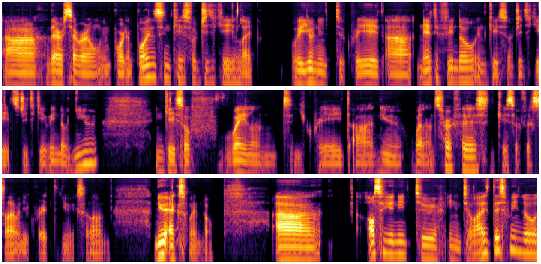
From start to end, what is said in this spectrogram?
Uh, there are several important points in case of GTK, like where you need to create a native window. In case of GTK, it's GTK window new. In case of Wayland, you create a new Wayland surface. In case of X11, you create the new X11, new X window. Uh, also, you need to initialize this window,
